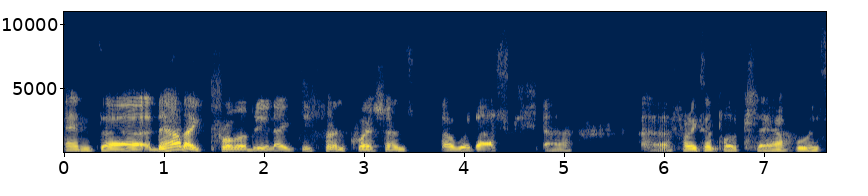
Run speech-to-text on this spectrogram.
And uh, there are like probably like different questions i would ask uh, uh, for example claire who is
